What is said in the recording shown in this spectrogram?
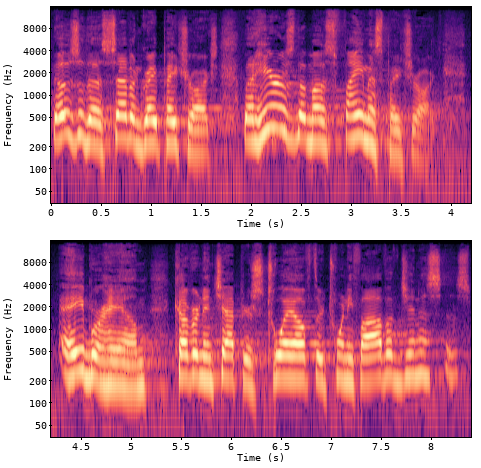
Those are the seven great patriarchs. But here's the most famous patriarch Abraham, covered in chapters 12 through 25 of Genesis.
